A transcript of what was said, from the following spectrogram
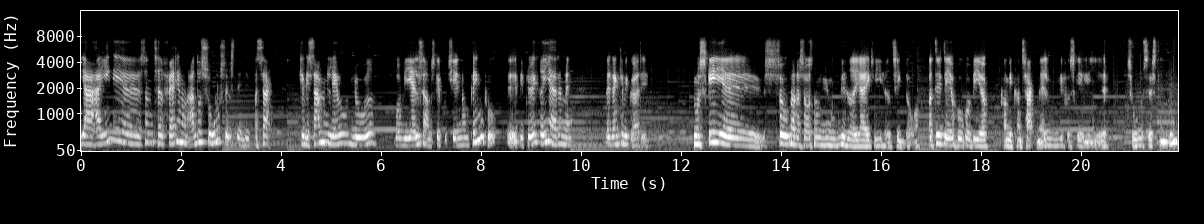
Jeg har egentlig øh, sådan taget fat i nogle andre soloselvstændige og sagt, kan vi sammen lave noget, hvor vi alle sammen skal kunne tjene nogle penge på? Øh, vi bliver ikke rige af det, men hvordan kan vi gøre det? Måske øh, så åbner der så også nogle nye muligheder, jeg ikke lige havde tænkt over. Og det er det, jeg håber ved at komme i kontakt med alle mulige forskellige øh, soloselvstændige.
